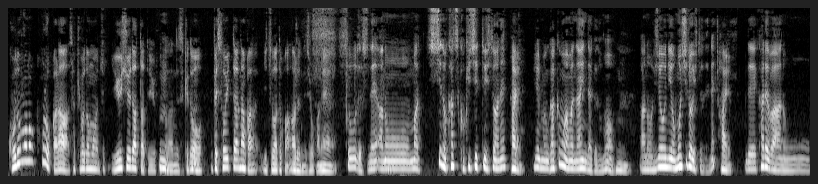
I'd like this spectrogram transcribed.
子供の頃から先ほどもちょっと優秀だったということなんですけど、うんうんやっぱりそういったなんか逸話とかあるんでしょうかね。そうですね。あのーまあ、父の勝小吉っていう人はね、はい。非常にもう学問はあんまりないんだけどもう、ん。あの、非常に面白い人でね。はい。で、彼は、あのー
